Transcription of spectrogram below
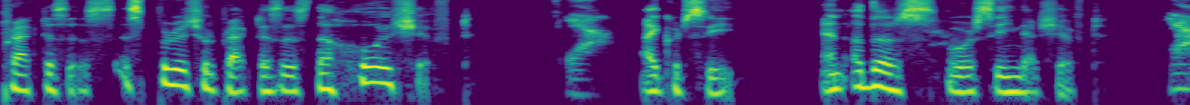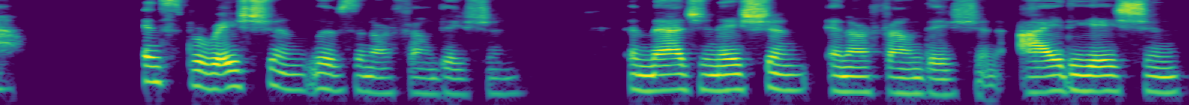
practices, spiritual practices, the whole shift. Yeah. I could see. And others were seeing that shift. Yeah. Inspiration lives in our foundation imagination in our foundation, ideation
